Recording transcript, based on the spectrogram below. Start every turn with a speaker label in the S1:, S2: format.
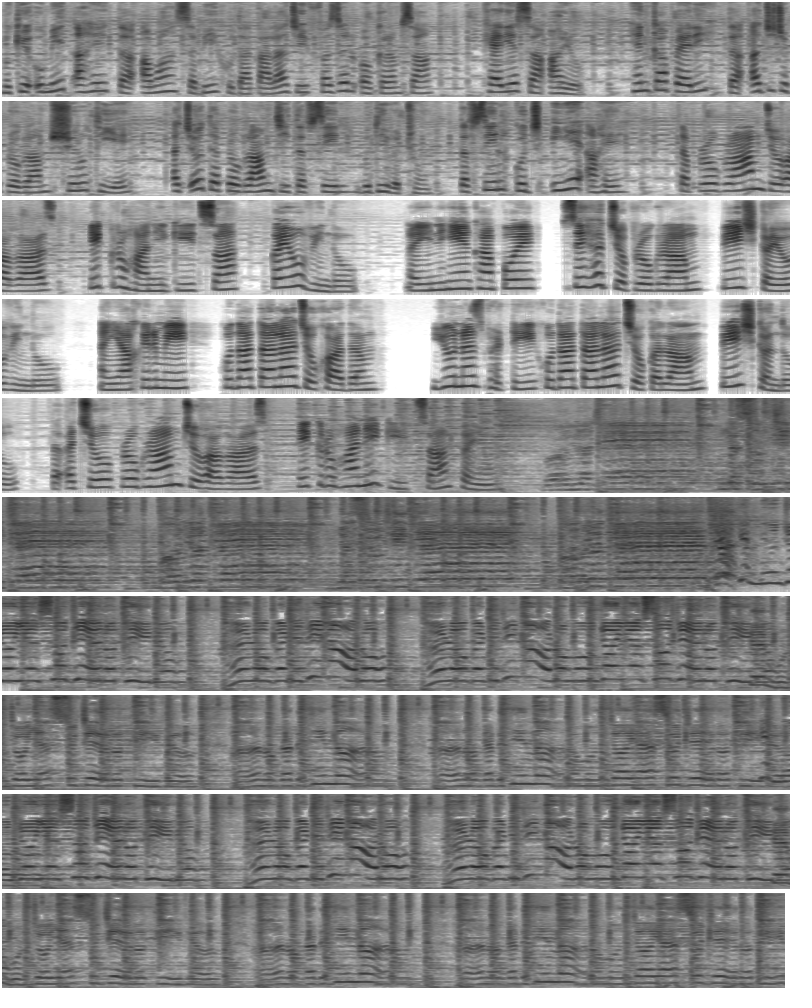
S1: मूंखे उमेद आहे त अव्हां सभी ख़ुदा ताला जे फज़ल ऐं करम सां ख़ैरियत सां आहियो हिन खां पहिरीं त अॼु जो प्रोग्राम शुरू थिए अचो त प्रोग्राम जी तफ़सील ॿुधी वठूं तफ़सील कुझु ईअं आहे
S2: त प्रोग्राम जो आगाज़ हिकु रुहानी गीत सां कयो वेंदो ऐं इन खां पोइ जो प्रोग्राम पेश आख़िर में ख़ुदा ताला जो खादम यूनस भट्टी ख़ुदा ताला जो कलाम पेश कंदो त अचो प्रोग्राम जो आगाज़ रुहानी कयूं
S3: हाणो गॾु थींदा हाणो गॾु थींदा मुंहिंजो या सुजे थी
